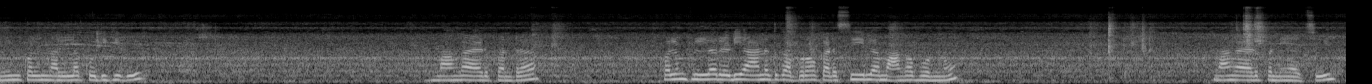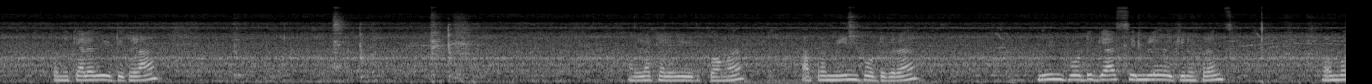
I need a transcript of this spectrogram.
மீன் குழம்பு நல்லா கொதிக்குது. மாங்காய் ஆட் பண்ணுறேன் குழம்பு ஃபுல்லாக ரெடி ஆனதுக்கப்புறம் கடைசியில் மாங்காய் போடணும். மாங்காய் ஆட் பண்ணியாச்சு. கொஞ்சம் கிளறி விட்டுக்கலாம். நல்லா கிளறி விட்டுக்கோங்க. அப்புறம் மீன் போட்டுக்கிறேன். மீன் போட்டு கேஸ் சிம்லேயே வைக்கணும் ஃப்ரெண்ட்ஸ் ரொம்ப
